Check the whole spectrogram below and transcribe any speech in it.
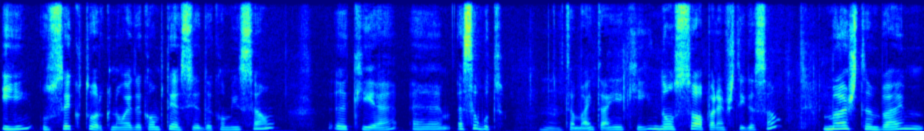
e o sector que não é da competência da Comissão, eh, que é eh, a saúde. Hum. Também tem aqui, não só para a investigação, mas também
